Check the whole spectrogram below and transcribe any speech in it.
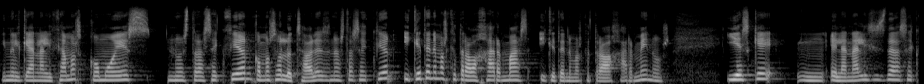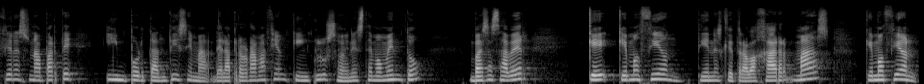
en el que analizamos cómo es nuestra sección, cómo son los chavales de nuestra sección y qué tenemos que trabajar más y qué tenemos que trabajar menos. Y es que mm, el análisis de la sección es una parte importantísima de la programación que incluso en este momento vas a saber qué, qué emoción tienes que trabajar más, qué emoción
